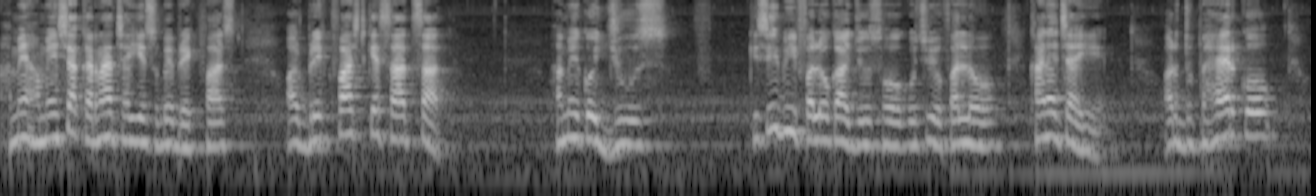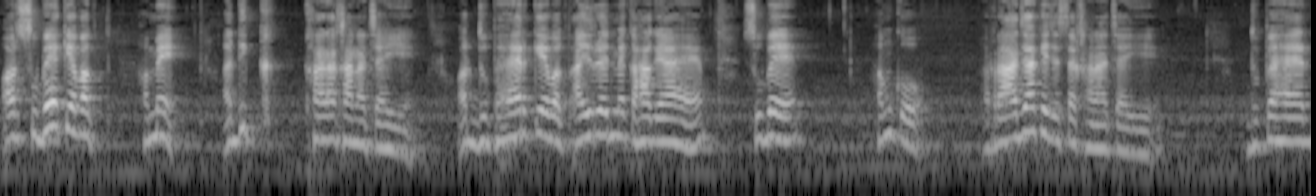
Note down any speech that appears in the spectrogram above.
हमें हमेशा करना चाहिए सुबह ब्रेकफास्ट और ब्रेकफास्ट के साथ साथ हमें कोई जूस किसी भी फलों का जूस हो, कुछ भी फल हो, खाने चाहिए। और दोपहर को और सुबह के वक्त हमें अधिक खाना खाना चाहिए। और दोपहर के वक्त, आयुर्वेद में कहा गया है, सुबह हमको राजा के जैसे खाना चाहिए। दोपहर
